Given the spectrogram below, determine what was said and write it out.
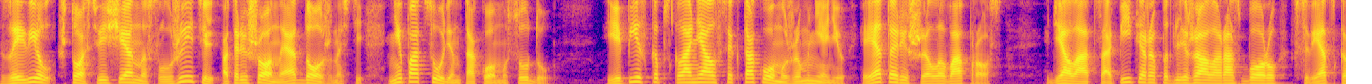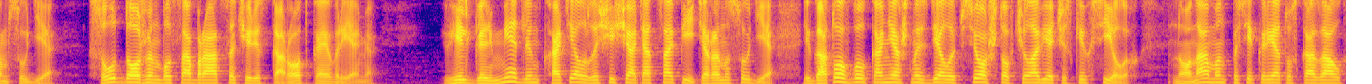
заявил, что священнослужитель, отрешенный от должности, не подсуден такому суду. Епископ склонялся к такому же мнению, и это решило вопрос. Дело отца Питера подлежало разбору в светском суде – Суд должен был собраться через короткое время. Вильгельм Медлинг хотел защищать отца Питера на суде и готов был, конечно, сделать все, что в человеческих силах, но нам он по секрету сказал,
